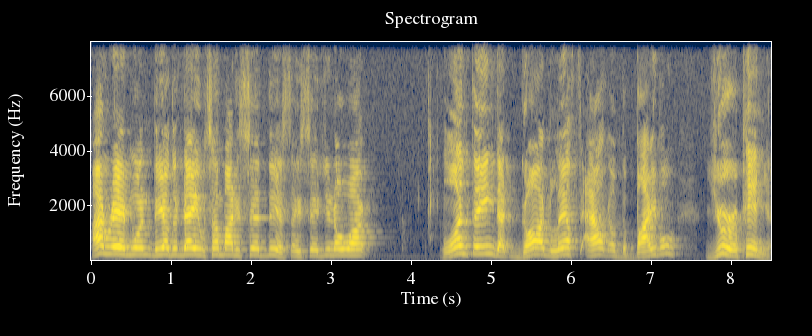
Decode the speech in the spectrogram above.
I read one the other day when somebody said this. They said, you know what? One thing that God left out of the Bible, your opinion.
